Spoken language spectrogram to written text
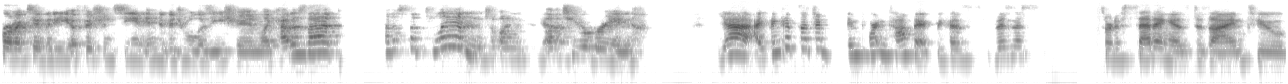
productivity, efficiency, and individualization. Like, how does that how does that blend on Yeah. uh, to your brain? Yeah, I think it's such an important topic because business sort of setting is designed to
